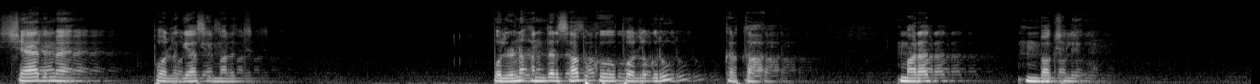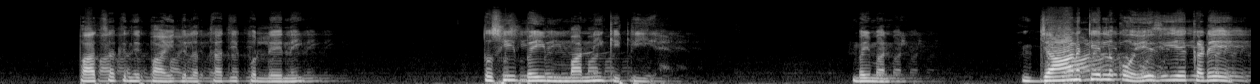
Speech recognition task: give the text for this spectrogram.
ਸ਼ਾਇਦ ਮੈਂ ਭੁੱਲ ਗਿਆ ਸੀ ਮਹਾਰਾਜ ਭੁੱਲਣ ਅੰਦਰ ਸਭ ਕੋ ਭੁੱਲ ਗੁਰੂ ਕਰਤਾ ਮਹਾਰਾਜ, ਬਖਸ਼ ਲਿਓ। ਪਾਤਸ਼ਾਹ ਕਹਿੰਦੇ, ਭਾਈ ਦਲੱਤਾ ਜੀ, ਭੁੱਲੇ ਨਹੀਂ। ਤੁਸੀਂ ਬੇਈਮਾਨੀ ਕੀਤੀ ਹੈ। ਬੇਈਮਾਨੀ। ਜਾਣ ਕੇ ਲੁਕੋਏ ਸੀ ਇਹ ਕੜੇ।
